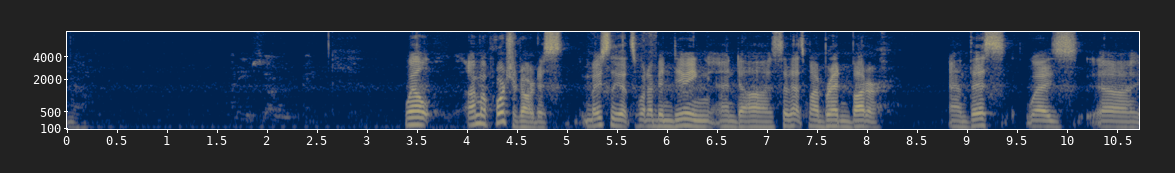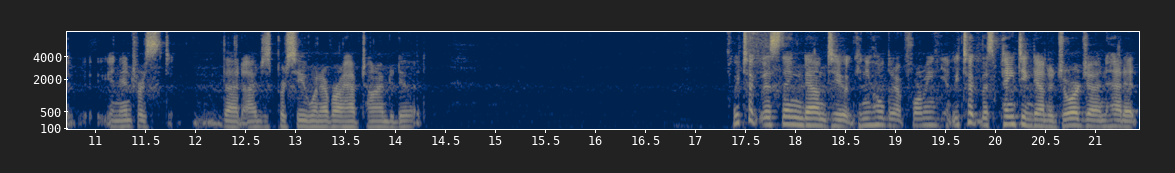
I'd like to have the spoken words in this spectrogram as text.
No. Well, I'm a portrait artist. Mostly that's what I've been doing, and uh, so that's my bread and butter. And this was uh, an interest that I just pursue whenever I have time to do it. We took this thing down to, can you hold it up for me? We took this painting down to Georgia and had it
